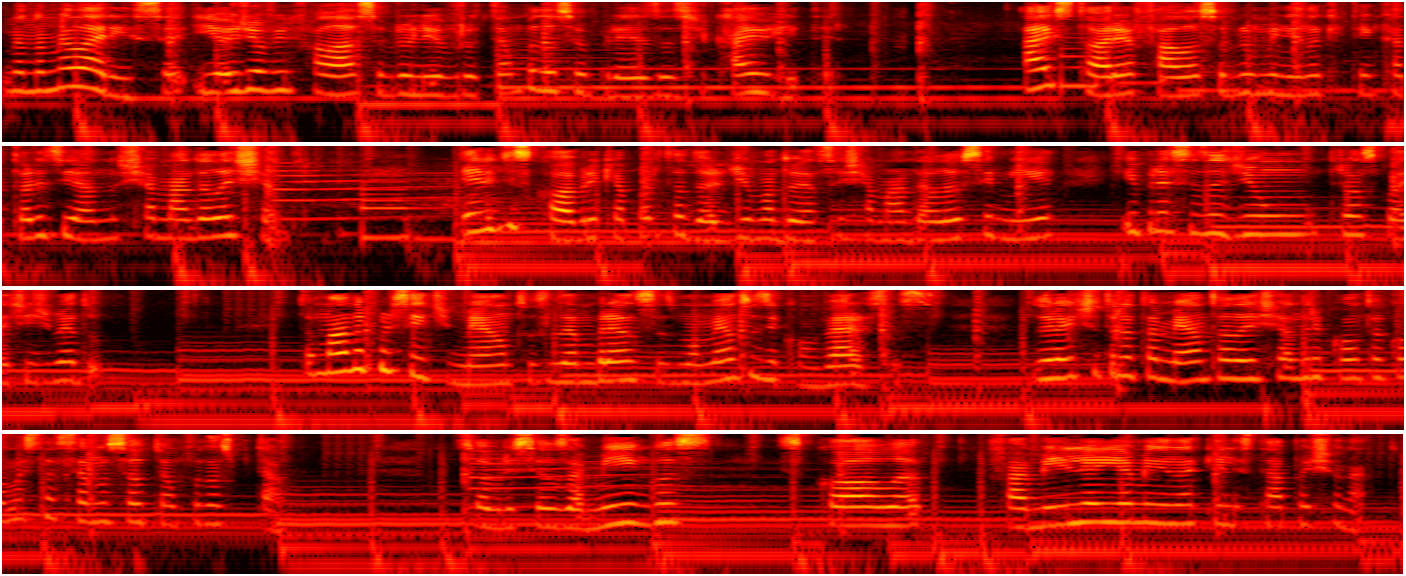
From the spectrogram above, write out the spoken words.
meu nome é Larissa e hoje eu vim falar sobre o livro Tempo das Surpresas de Caio Ritter. A história fala sobre um menino que tem 14 anos chamado Alexandre. Ele descobre que é portador de uma doença chamada leucemia e precisa de um transplante de medula. Tomado por sentimentos, lembranças, momentos e conversas, durante o tratamento Alexandre conta como está sendo seu tempo no hospital, sobre seus amigos, escola, família e a menina que ele está apaixonado.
